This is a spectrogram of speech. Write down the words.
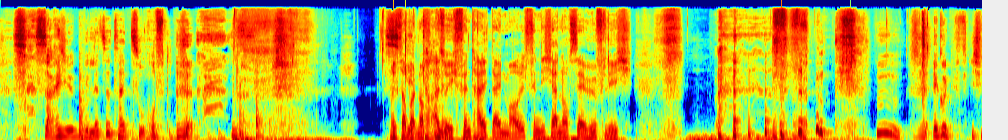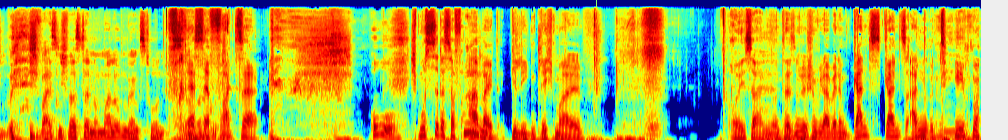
das sage ich irgendwie in letzter Zeit zu oft. Das ist aber noch, also ich finde halt dein Maul finde ich ja noch sehr höflich. Ja gut, ich, ich weiß nicht, was dein normaler Umgangston ist. Fresse. Fotze. Oh, Ich musste das auf Arbeit gelegentlich mal äußern. Und da sind wir schon wieder bei einem ganz, ganz anderen Thema,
